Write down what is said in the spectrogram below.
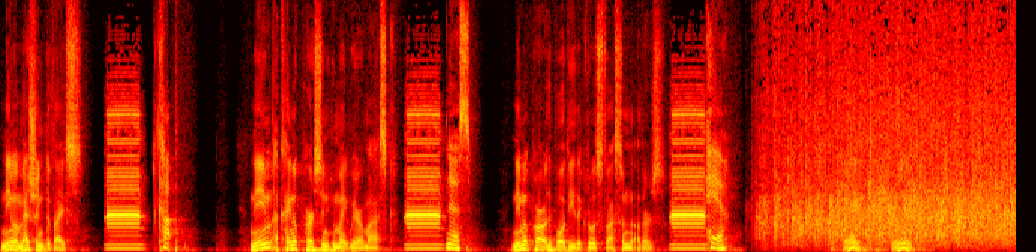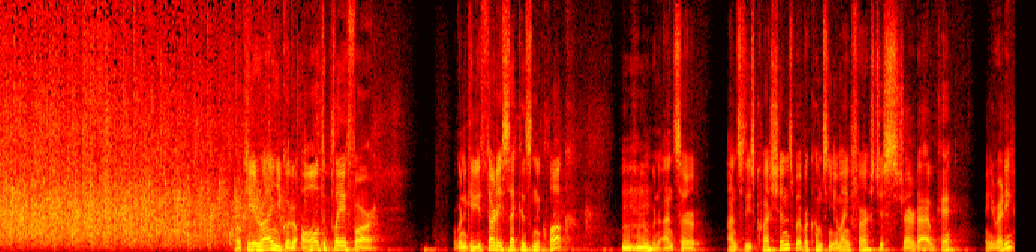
Name a measuring device. Cup. Name a kind of person who might wear a mask. Nurse. Name a part of the body that grows faster than others. Hair. Okay, brilliant. Okay, Ryan, you've got it all to play for. We're going to give you 30 seconds on the clock. Mm-hmm. We're going to answer answer these questions. Whatever comes in your mind first, just shout it out, okay? Are you ready?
